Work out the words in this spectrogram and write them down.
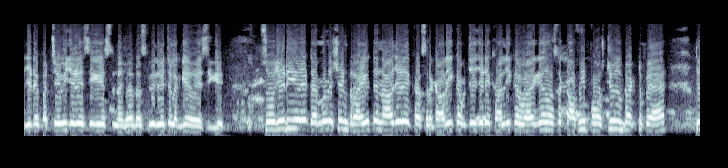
ਜਿਹੜੇ ਬੱਚੇ ਵੀ ਜਿਹੜੇ ਸੀਗੇ, ਇਸ ਨਸ਼ਾ ਤਸਕਰੀ ਦੇ ਵਿੱਚ ਲੱਗੇ ਹੋਏ ਸੀਗੇ। ਸੋ ਜਿਹੜੀ ਇਹ ਡੈਮੋਲੀਸ਼ਨ ਡਰਾਈਵ ਦੇ ਨਾਲ ਜਿਹੜੇ ਸਰਕਾਰੀ ਕਬਜ਼ੇ ਜਿਹੜੇ ਖਾਲੀ ਕਰਵਾਏ ਗਏ, ਉਸ ਦਾ ਕਾਫੀ ਪੋਜ਼ਿਟਿਵ ਇੰਪੈਕਟ ਪਿਆ ਹੈ। ਤੇ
